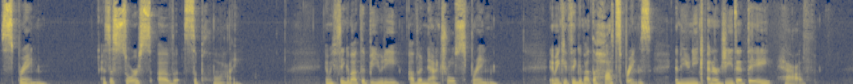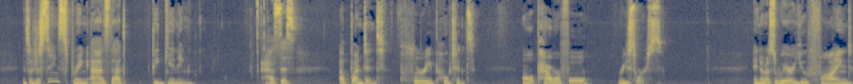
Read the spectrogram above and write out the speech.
spring as a source of supply. And we think about the beauty of a natural spring. And we can think about the hot springs and the unique energy that they have. And so just seeing spring as that beginning, as this abundant, pluripotent, all powerful resource. And notice where you find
